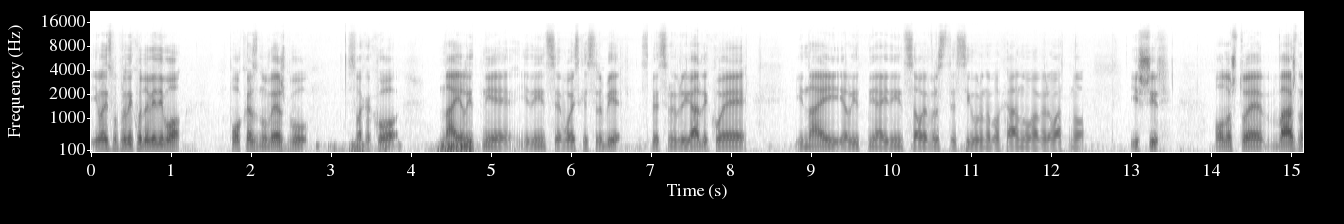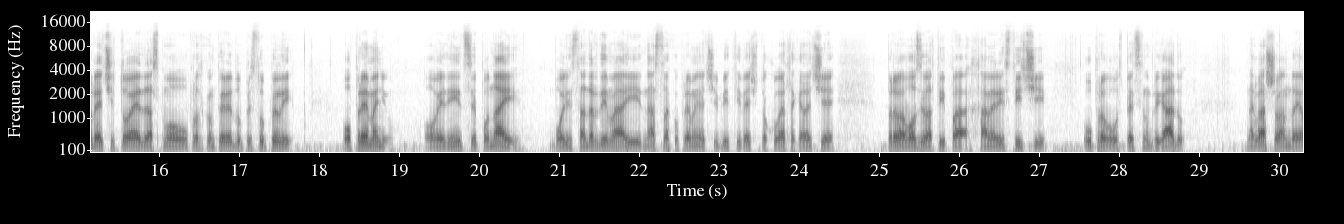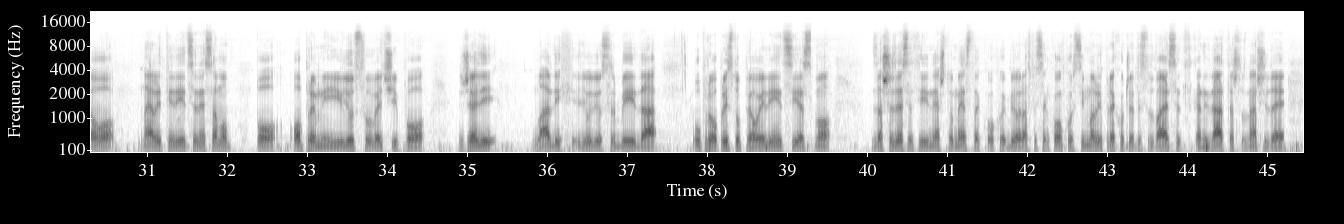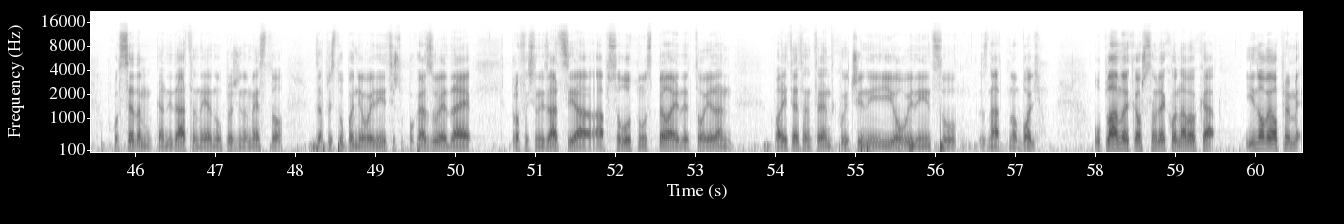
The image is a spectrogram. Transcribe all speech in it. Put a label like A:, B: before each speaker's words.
A: imali smo priliku da vidimo pokaznu vežbu svakako najelitnije jedinice Vojske Srbije, specijalne brigade, koja je i najelitnija jedinica ove vrste sigurno na Balkanu, a verovatno i šire. Ono što je važno reći to je da smo u protokom periodu pristupili opremanju ove jedinice po najboljim standardima i nastavak opremanja će biti već u toku leta kada će prva vozila tipa Hameri stići upravo u specijalnu brigadu. Naglašavam da je ovo najelitnija jedinica ne samo po opremi i ljudstvu, već i po želji mladih ljudi u Srbiji da upravo pristupe ovoj jedinici, jer smo za 60 i nešto mesta koliko je bio raspisan konkurs imali preko 420 kandidata, što znači da je oko 7 kandidata na jedno upražnjeno mesto za pristupanje ovoj jedinici, što pokazuje da je profesionalizacija apsolutno uspela i da je to jedan kvalitetan trend koji čini i ovu jedinicu znatno bolje. U planu je, kao što sam rekao, nabavka i nove opreme,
